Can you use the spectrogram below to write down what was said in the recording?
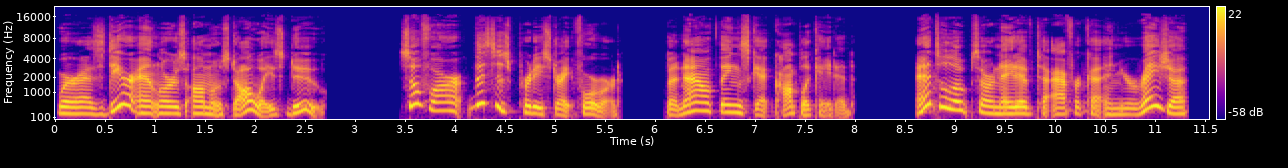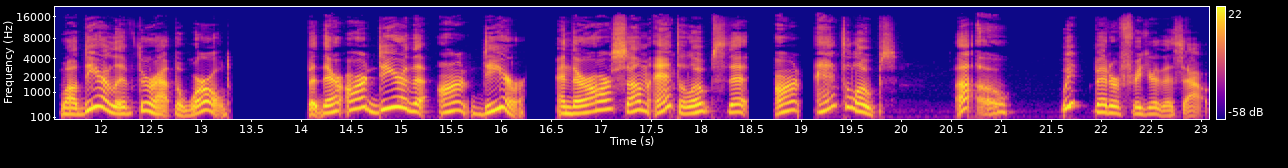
whereas deer antlers almost always do. So far, this is pretty straightforward, but now things get complicated. Antelopes are native to Africa and Eurasia, while deer live throughout the world. But there are deer that aren't deer, and there are some antelopes that aren't antelopes. Uh oh, we'd better figure this out.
